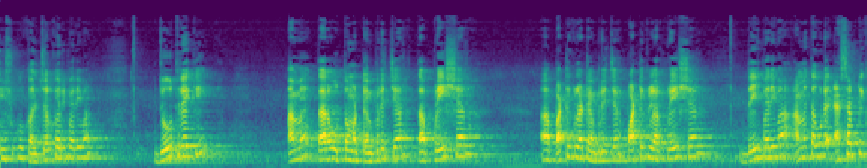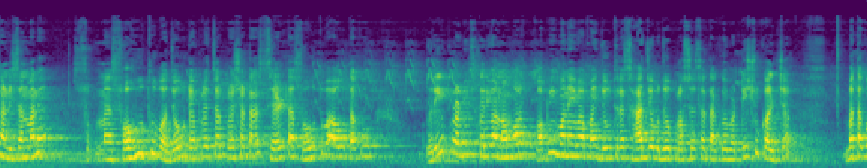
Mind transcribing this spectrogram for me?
ଟିସୁକୁ କଲଚର କରିପାରିବା ଯେଉଁଥିରେ କି ଆମେ ତା'ର ଉତ୍ତମ ଟେମ୍ପରେଚର୍ ତା pressure particular temperature particular pressure ଦେଇପାରିବା ଆମେ ତାକୁ ଗୋଟେ ଆସେପ୍ଟିକ୍ କଣ୍ଡିସନ୍ ମାନେ ସହୁଥିବ ଯେଉଁ ଟେମ୍ପରେଚର୍ ପ୍ରେସର୍ଟାରେ ସେଲ୍ଟା ସହୁଥିବ ଆଉ ତାକୁ ରିପ୍ରଡ୍ୟୁସ୍ କରିବା ନମ୍ବର କପି ବନେଇବା ପାଇଁ ଯେଉଁଥିରେ ସାହାଯ୍ୟ ଯେଉଁ ପ୍ରୋସେସ୍ରେ ତାକୁ କହିବା ଟିସ୍ୟୁ କଲଚର ବା ତାକୁ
